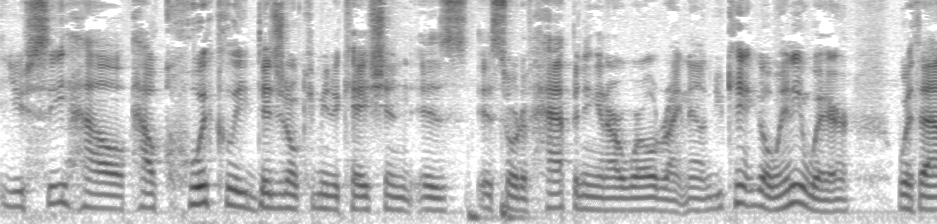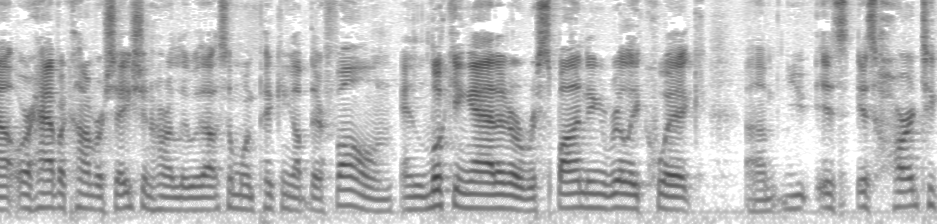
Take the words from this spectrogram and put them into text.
you see how how quickly digital communication is is sort of happening in our world right now. You can't go anywhere without or have a conversation hardly without someone picking up their phone and looking at it or responding really quick. Um, you, it's, it's hard to,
